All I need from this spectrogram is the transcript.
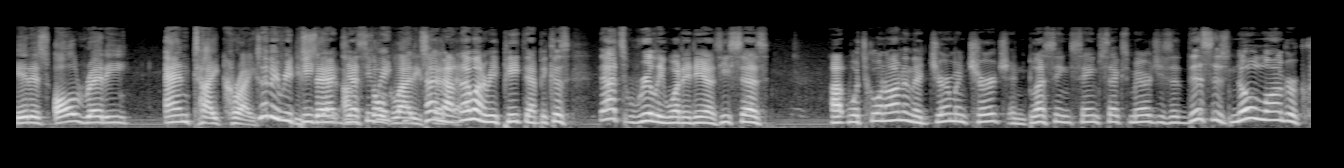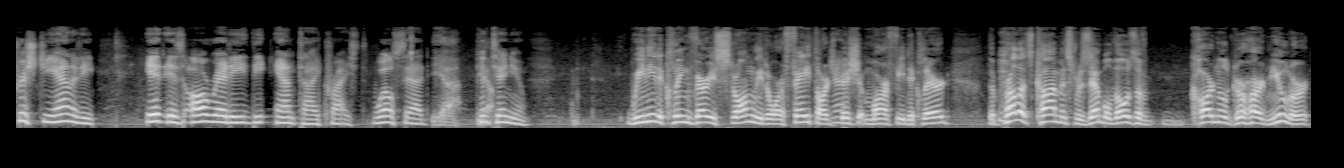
It is already antichrist. Let me repeat said, that, Jesse. I'm so Wait, glad he time said out. that. I want to repeat that because that's really what it is. He says, uh, what's going on in the German church and blessing same sex marriage? He said, this is no longer Christianity. It is already the Antichrist. Well said. Yeah. Continue. Yeah. We need to cling very strongly to our faith, Archbishop yeah. Marfie declared. The prelate's comments resemble those of Cardinal Gerhard Mueller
